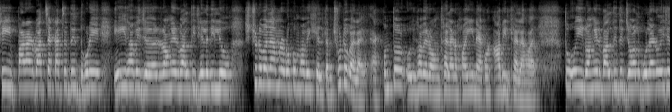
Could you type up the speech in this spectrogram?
সেই পাড়ার বাচ্চা কাচ্চাদের ধরে এইভাবে রঙের বালতি ঢেলে দিল ছোটোবেলায় আমরা ওরকমভাবে খেলতাম। ছোটোবেলায়, এখন তো ওইভাবে রং খেলার হয়ই না, এখন আবির খেলা হয়। তো ওই রঙের বালতিতে জল গোলা রয়েছে,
